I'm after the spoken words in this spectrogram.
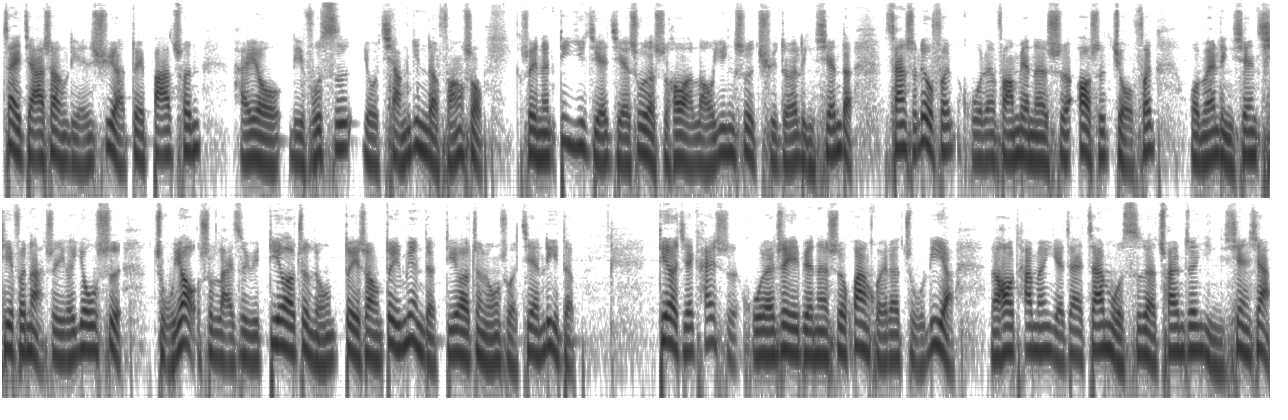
再加上连续啊对巴村。还有里弗斯有强硬的防守，所以呢，第一节结束的时候啊，老鹰是取得领先的三十六分，湖人方面呢是二十九分，我们领先七分呢，是一个优势，主要是来自于第二阵容对上对面的第二阵容所建立的。第二节开始，湖人这一边呢是换回了主力啊，然后他们也在詹姆斯的穿针引线下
